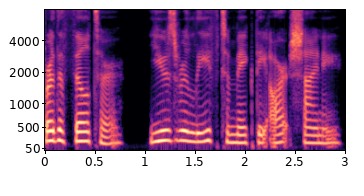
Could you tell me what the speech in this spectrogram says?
For the filter, use relief to make the art shiny.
